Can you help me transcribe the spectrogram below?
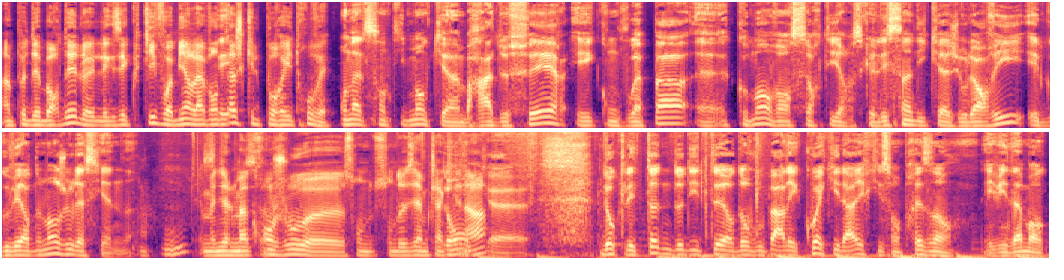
un peu déborder, l'exécutif voit bien l'avantage qu'il pourrait y trouver. On a le sentiment qu'il y a un bras de fer et qu'on ne voit pas euh, comment on va en sortir parce que les syndicats jouent leur vie et le gouvernement joue la sienne. Mmh. Emmanuel Macron joue euh, son, son, deuxième quinquennat. Donc, donc les tonnes d'auditeurs dont vous parlez, quoi qu'il arrive, qui sont présents, évidemment,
